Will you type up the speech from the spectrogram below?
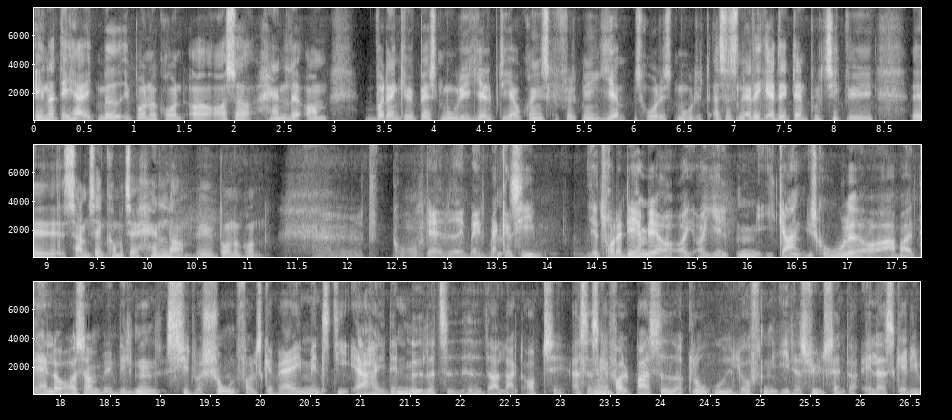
ender det her ikke med i bund og grund at også handle om, hvordan kan vi bedst muligt hjælpe de her ukrainske flygtninge hjem hurtigst muligt? Altså, sådan, er, det ikke, er det ikke den politik, vi øh, samtidig kommer til at handle om i bund og grund? Øh, det ved jeg ikke. Man- kan sige, jeg tror at det her med at, at, hjælpe dem i gang i skole og arbejde, det handler jo også om, hvilken situation folk skal være i, mens de er her i den midlertidighed, der er lagt op til. Altså skal Mm. folk bare sidde og glo ud i luften i et asylcenter, eller skal de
